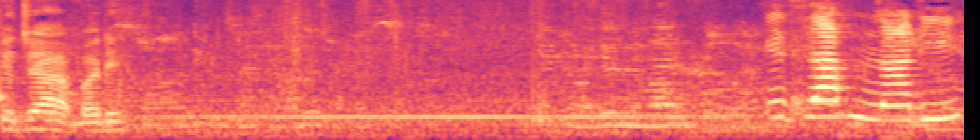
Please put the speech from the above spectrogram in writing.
Good job, buddy. It's that nutty.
